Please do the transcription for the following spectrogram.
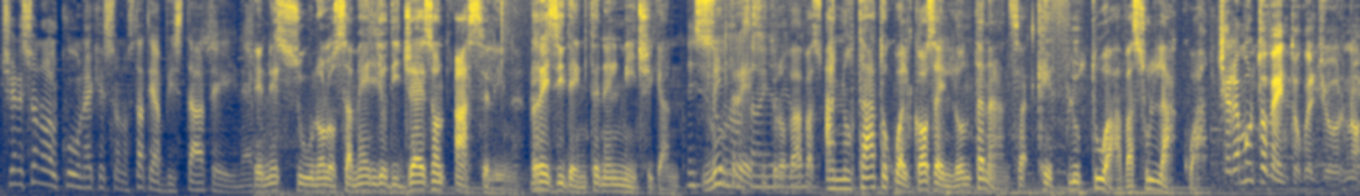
Ce ne sono alcune che sono state avvistate in E nessuno lo sa meglio di Jason Asselin, residente nel Michigan. Nessuno Mentre si trovava, ha notato qualcosa in lontananza che fluttuava sull'acqua. C'era molto vento quel giorno,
